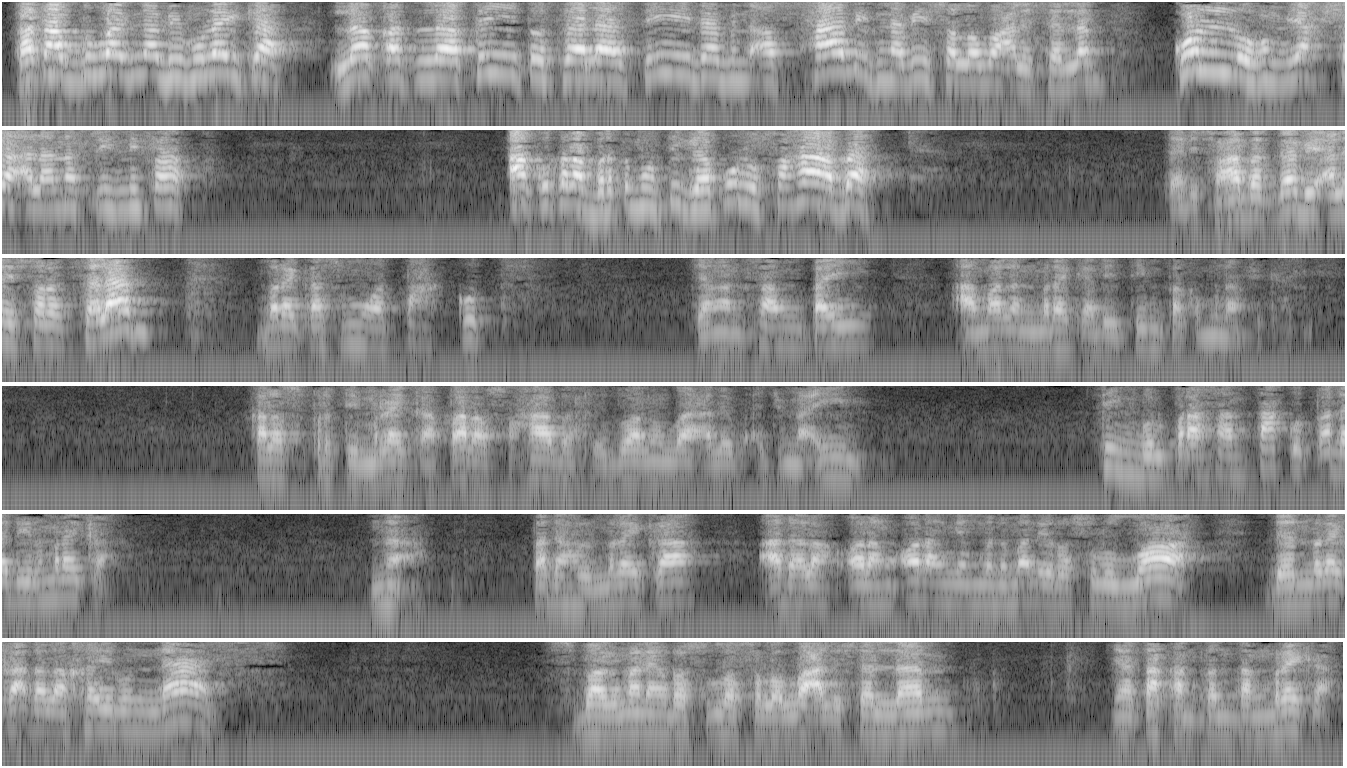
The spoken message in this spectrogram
Kata Abdullah bin Abi Mulaika, "Laqad laqitu 30 min ashabi Nabi sallallahu alaihi wasallam, kulluhum yakhsha ala nafsihi nifaq." Aku telah bertemu 30 sahabat. Dari sahabat Nabi alaihi salam, mereka semua takut Jangan sampai amalan mereka ditimpa kemunafikan. Kalau seperti mereka, para sahabat Ridwanullah alaihim ajma'in, timbul perasaan takut pada diri mereka. Nah, padahal mereka adalah orang-orang yang menemani Rasulullah dan mereka adalah khairun nas. Sebagaimana yang Rasulullah sallallahu alaihi wasallam nyatakan tentang mereka.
